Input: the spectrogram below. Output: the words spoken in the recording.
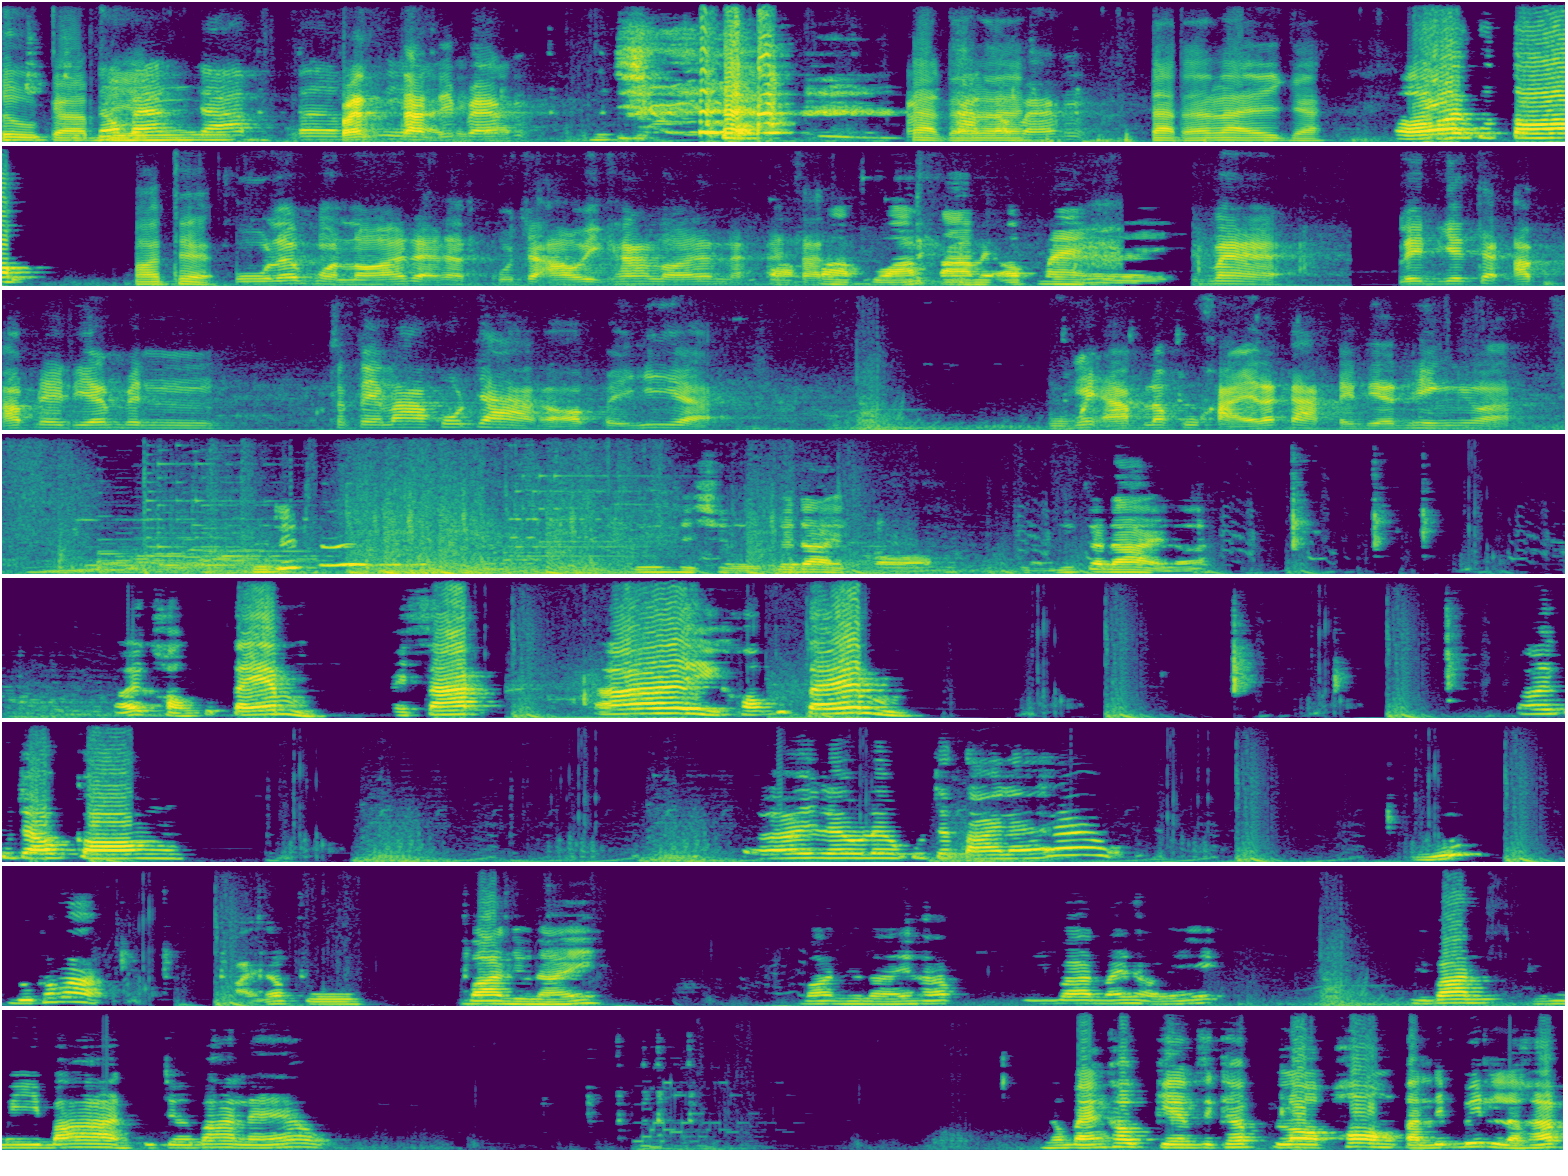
ตูกาเบน้องรีแบยงดค์จับเติมแบงค์ให้ตัดหน่ดิอยแบงค์ตัดอะไรแล้วแบงค์ตัดอะไรอีกอะโอ้ยกูตก พอเถอะกูเริ่มหัวร้อยแต่แต่กูจะเอาอีกห้าร้อยนั่นแหละไอ้ปาบสัตปาว์บวาร์ปตามไปออฟแม่งเลย แม่เรเดียนจะอัพอัพเรเดียนเป็นสเตล่าโคตรยากอะออฟไปเฮียกูไม่อัพแล้วกูขายหน้ากากเรเดียนทิ้งดีกว่ายืนเฉยๆก็ได้ของอย่างนี้ก็ได้เหรอเฮ้ยของกูเต็ม ไอ้ซักเฮ้ยของกูเต็ม เฮ้ยกูจะเอากล่องเฮ้ยเร็วเร็วกูจะตายแล้วอุ๊บดูเข้ามาไปแล้วกูบ้านอยู่ไหน บ้านอยู่ไหนครับ มีบ้านไหมแถวนี้ มีบ้านมีบ้านกูเจอบ้านแล้วน้องแบงค์เข้าเกมสิครับ รอพ่องตัดริบบิ้นเหรอครับ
